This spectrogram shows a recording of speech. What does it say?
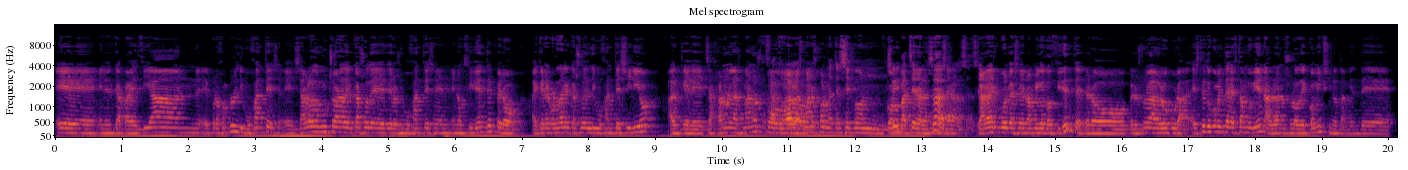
eh, en el que aparecían, eh, por ejemplo, el dibujante. eh, se ha hablado mucho ahora del caso de, de los dibujantes en, en Occidente, pero hay que recordar el caso del dibujante sirio al que le chajaron las manos Fracturaron las manos por meterse con... con Sí. Bachar al-Assad. Sí. Que ahora vuelve a ser amigo de Occidente, pero, pero es una locura. Este documental está muy bien, habla no solo de cómics, sino también de,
